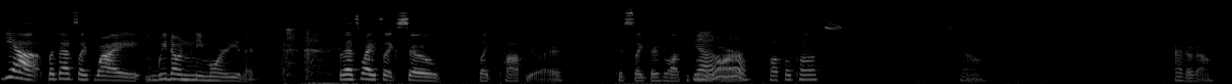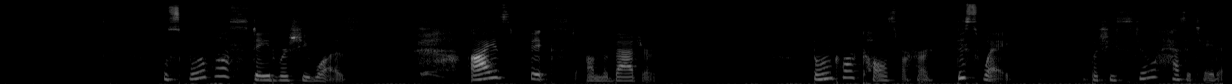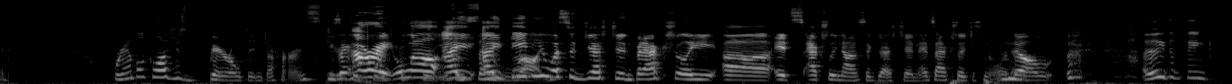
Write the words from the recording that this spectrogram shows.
yeah, but that's like why We don't anymore either. but that's why it's like so like popular cuz like there's a lot of people Yeah, who are know. Hufflepuffs. So, I don't know. Well, Squirrelpaw stayed where she was, eyes fixed on the badger. Thornclaw calls for her, this way, but she still hesitated. Brambleclaw just barreled into her and steered He's like, "All right, well, I I gave you a suggestion, but actually uh it's actually not a suggestion. It's actually just an order." No. I like to think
